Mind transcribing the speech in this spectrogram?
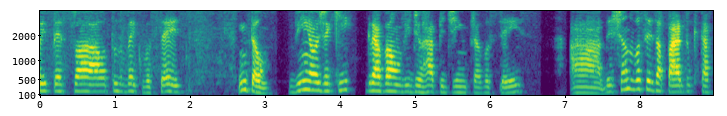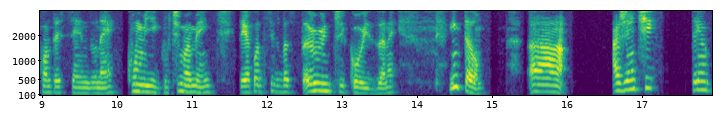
Oi pessoal, tudo bem com vocês? Então, vim hoje aqui gravar um vídeo rapidinho para vocês, ah, deixando vocês a par do que está acontecendo, né, comigo ultimamente. Tem acontecido bastante coisa, né? Então, ah, a gente tem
